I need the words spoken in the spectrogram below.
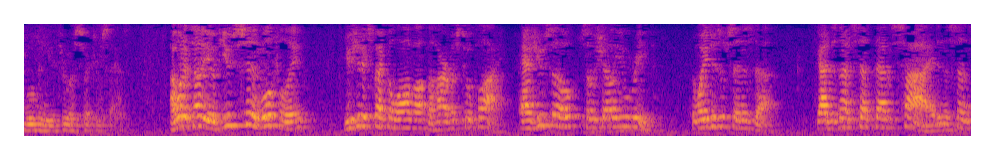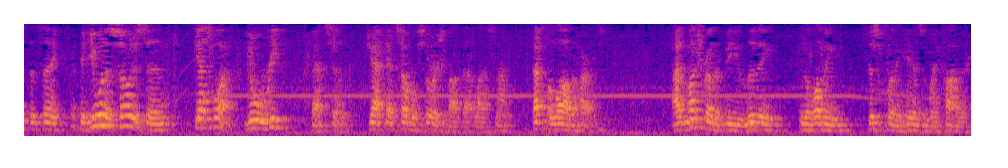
moving you through a circumstance. I want to tell you, if you sin willfully, you should expect the law of uh, the harvest to apply. As you sow, so shall you reap. The wages of sin is death. God does not set that aside in the sense that saying, if you want to sow to sin, guess what? You'll reap that sin. Jack had several stories about that last night. That's the law of the harvest. I'd much rather be living in the loving, disciplining hands of my Father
